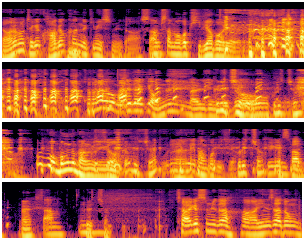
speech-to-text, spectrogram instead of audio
여름은 되게 과격한 음. 느낌이 있습니다. 쌈 싸먹어 비벼버려. 전혀 문제될 게 없는 말인데. 그렇죠. 어, 뭐 먹는 방식이니까 그렇죠. 그렇죠. 우리의 네. 방법이죠. 그렇죠. 비빔밥. 네. 쌈. 그렇죠. 자, 알겠습니다. 아, 인사동,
